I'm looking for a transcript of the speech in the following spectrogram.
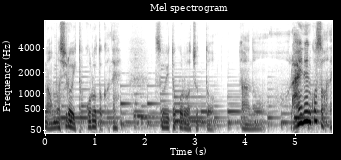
まあ、面白いところとかねそういうところをちょっとあの来年こそはね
